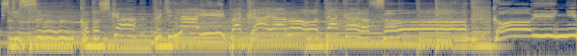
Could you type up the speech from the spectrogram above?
突き進むことしかできないバカ野郎だからそう。強引に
